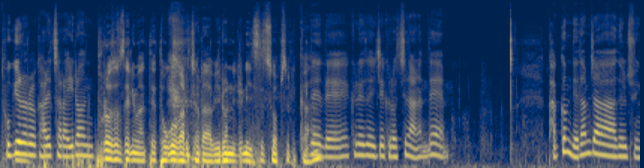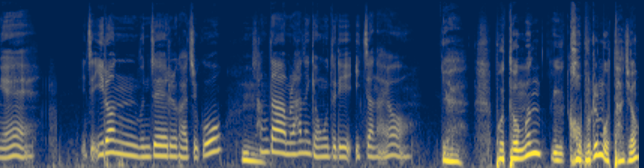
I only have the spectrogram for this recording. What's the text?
독일어를 음. 가르쳐라 이런 불어 선생님한테 독어 가르쳐라 이런 일은 있을 수 없으니까. 네네. 그래서 이제 그렇진 않은데 가끔 내담자들 중에 이제 이런 문제를 가지고 음. 상담을 하는 경우들이 있잖아요. 예. 보통은 그 거부를 못 하죠.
